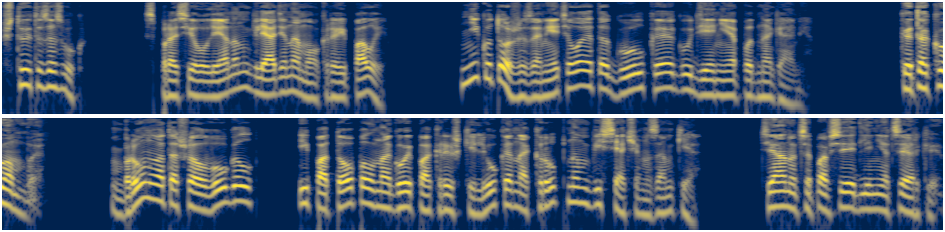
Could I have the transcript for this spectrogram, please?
«Что это за звук?» — спросил Леннон, глядя на мокрые полы. Нику тоже заметила это гулкое гудение под ногами. «Катакомбы!» Бруно отошел в угол и потопал ногой по крышке люка на крупном висячем замке тянутся по всей длине церкви.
